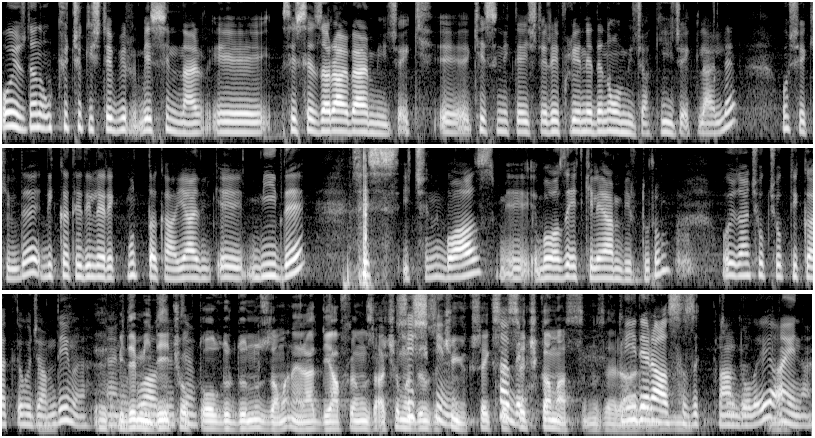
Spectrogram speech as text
O yüzden o küçük işte bir besinler, e, sese zarar vermeyecek, e, kesinlikle işte reflüye neden olmayacak yiyeceklerle o şekilde dikkat edilerek mutlaka yani e, mide ses için boğaz, e, boğazı etkileyen bir durum. O yüzden çok çok dikkatli hocam değil mi? Evet, Yani bir de mideyi çok doldurduğunuz zaman herhalde diyaframınızı açamadığınız Şişkin. için yüksek sesle Tabii. çıkamazsınız herhalde. Mide rahatsızlıktan Tabii. dolayı aynen.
